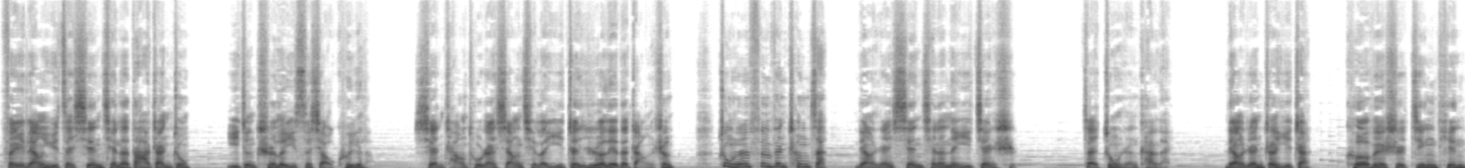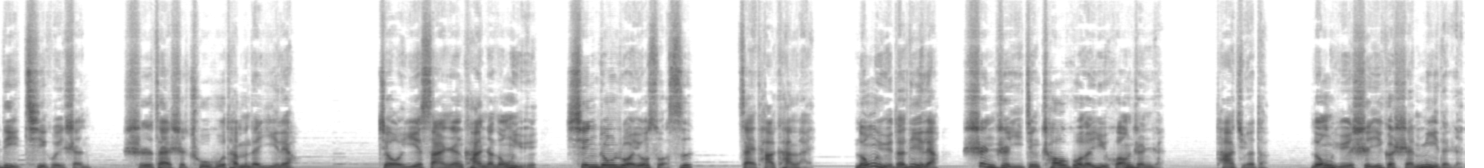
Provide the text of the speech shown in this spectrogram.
费良玉在先前的大战中已经吃了一丝小亏了。现场突然响起了一阵热烈的掌声，众人纷纷称赞两人先前的那一件事。在众人看来，两人这一战可谓是惊天地泣鬼神，实在是出乎他们的意料。就以散人看着龙宇，心中若有所思。在他看来，龙宇的力量甚至已经超过了玉皇真人。他觉得龙宇是一个神秘的人，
